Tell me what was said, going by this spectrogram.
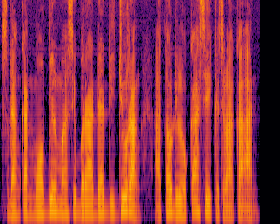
sedangkan mobil masih berada di jurang atau di lokasi kecelakaan.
